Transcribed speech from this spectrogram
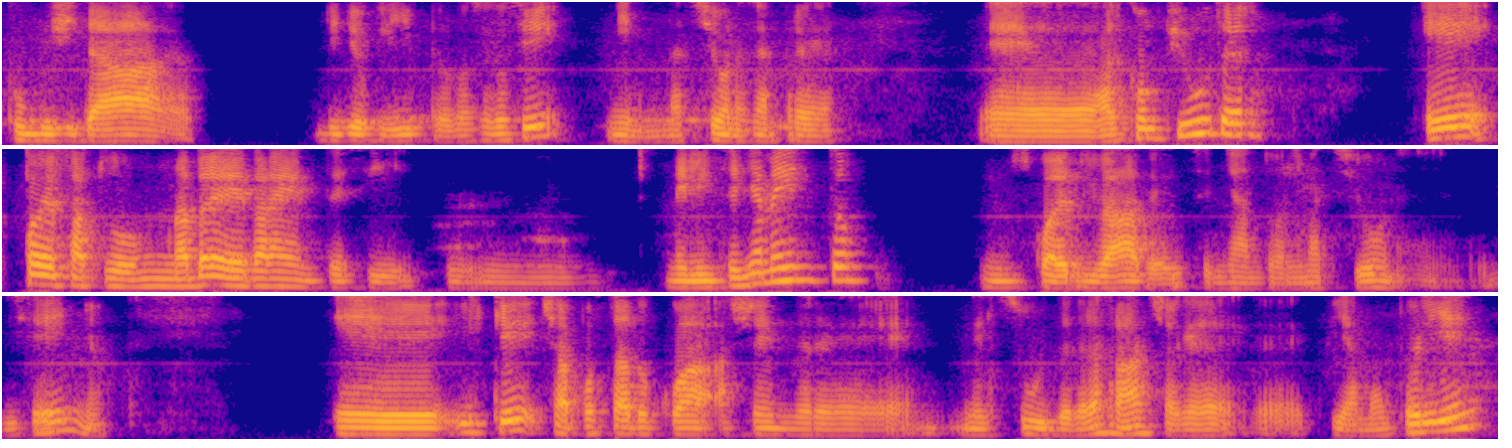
pubblicità, videoclip, cose così, animazione sempre eh, al computer. E poi ho fatto una breve parentesi mh, mm, nell'insegnamento, in scuole private insegnando animazione disegno, e il che ci ha portato qua a scendere nel sud della Francia, che è qui a Montpellier,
